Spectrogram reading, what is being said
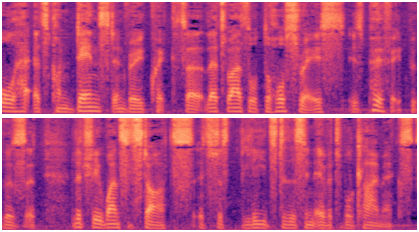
all ha- it's condensed and very quick. So that's why I thought the horse race is perfect because it literally once it starts, it just leads to this inevitable climax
